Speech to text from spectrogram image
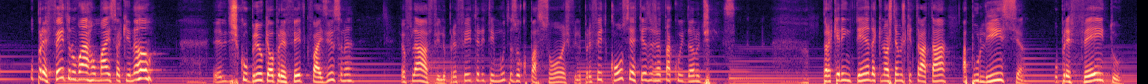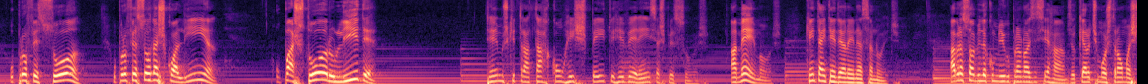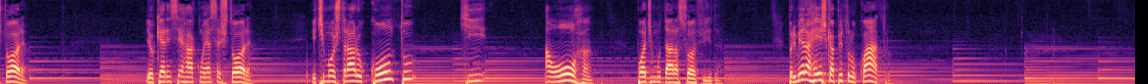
o prefeito não vai arrumar isso aqui não? Ele descobriu que é o prefeito que faz isso, né? Eu falei, ah, filho, o prefeito ele tem muitas ocupações, filho. O prefeito com certeza já está cuidando disso. Para que ele entenda que nós temos que tratar a polícia, o prefeito, o professor, o professor da escolinha, o pastor, o líder. Temos que tratar com respeito e reverência as pessoas. Amém, irmãos? Quem está entendendo aí nessa noite? Abra sua Bíblia comigo para nós encerrarmos. Eu quero te mostrar uma história e eu quero encerrar com essa história e te mostrar o quanto que a honra pode mudar a sua vida. 1 Reis capítulo 4.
